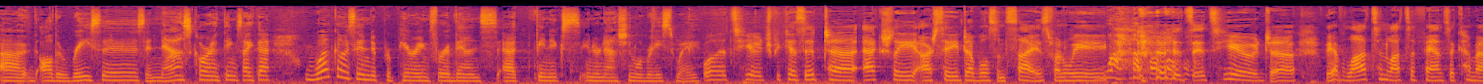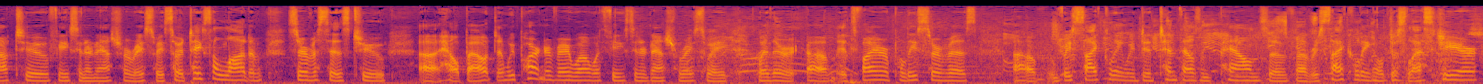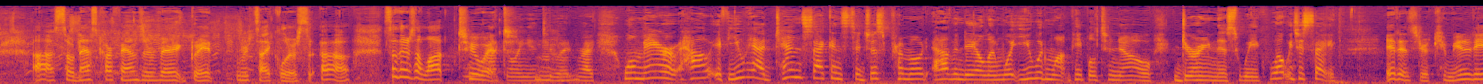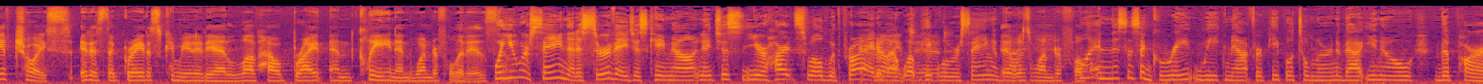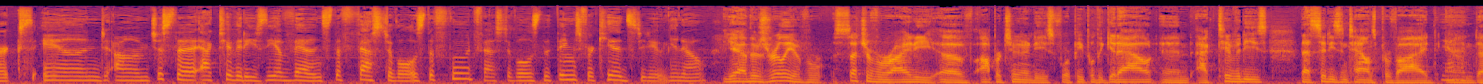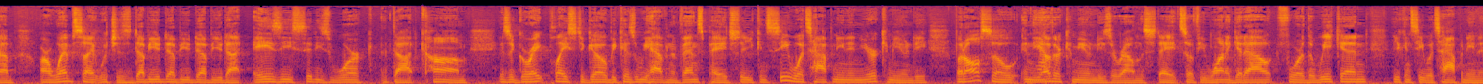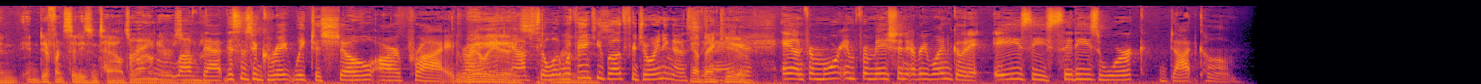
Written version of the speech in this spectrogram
uh, all the races and NASCAR and things like that. What goes into preparing for events at Phoenix International Raceway? Well, it's huge because it uh, actually our city doubles in size when we. Wow. it's, it's, huge. Uh, we have lots and lots of fans that come out to Phoenix International Raceway, so it takes a lot of services to uh, help out, and we partner very well with Phoenix International Raceway, whether um, it's fire, or police service, uh, recycling. We did 10,000 pounds of uh, recycling just last year. Uh, so NASCAR fans are very great recyclers. Uh, so there's a lot to a it. going into mm -hmm. it, right. Well, Mayor, how if you had 10 seconds to just promote Avondale and what you would want people to know during this week, what would you say? It is your community of choice. It is the greatest community. I love how bright and clean and wonderful it is. Well, you were saying that a survey just came out, and it just, your heart swelled with pride really about what did. people were saying about it. It was wonderful. Well, and this is a great week, Matt, for people to learn about, you know, the parks and um, just the activities, the events, the festivals, the food festivals, the things for kids to do, you know. Yeah, there's really a, such a variety of opportunities for people to get out and activities that cities and towns provide provide. Yeah. And um, our website, which is www.azcitieswork.com, is a great place to go because we have an events page so you can see what's happening in your community, but also in the yeah. other communities around the state. So if you want to get out for the weekend, you can see what's happening in, in different cities and towns around I Arizona. I love that. This is a great week to show our pride, it right? Really is. Absolutely. Really well, thank is. you both for joining us Yeah, today. thank you. And for more information, everyone, go to azcitieswork.com.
